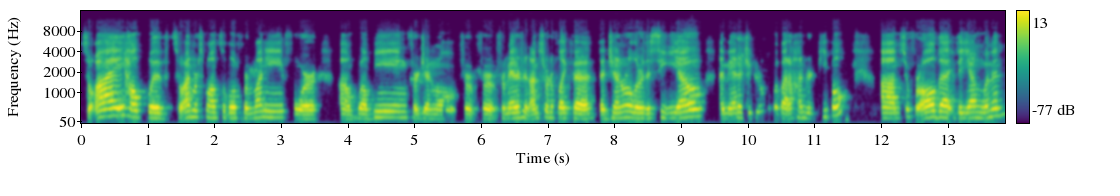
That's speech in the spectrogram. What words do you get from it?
So I help with, so I'm responsible for money, for uh, well-being, for general, for, for, for management. I'm sort of like the, the general or the CEO. I manage a group of about 100 people. Um, so for all the, the young women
